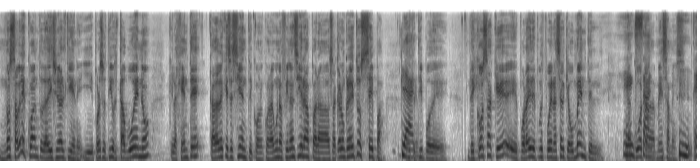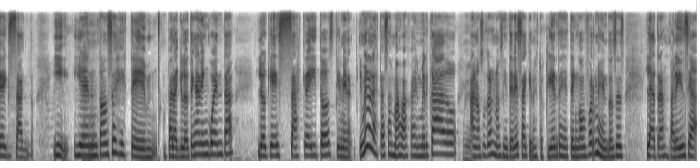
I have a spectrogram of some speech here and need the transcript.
no sabes cuánto de adicional tiene, y por eso, tío, está bueno que la gente, cada vez que se siente con, alguna financiera para sacar un crédito, sepa este tipo de, cosas que eh, por ahí después pueden hacer que aumente la cuota mes a mes. Exacto. Y, entonces, este, para que lo tengan en cuenta, lo que es SAS Créditos tiene primero las tasas más bajas del mercado, a nosotros nos interesa que nuestros clientes estén conformes, entonces la transparencia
